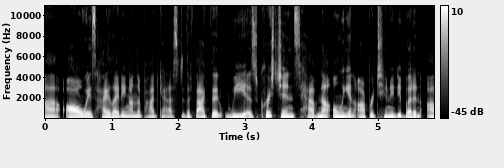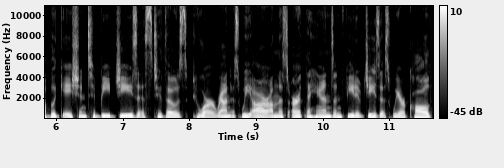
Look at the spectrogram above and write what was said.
uh, always highlighting on the podcast the fact that we as Christians have not only an opportunity, but an obligation to be Jesus to those who are around us. We are on this earth the hands and feet of Jesus. We are called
